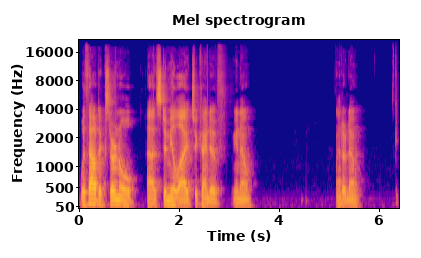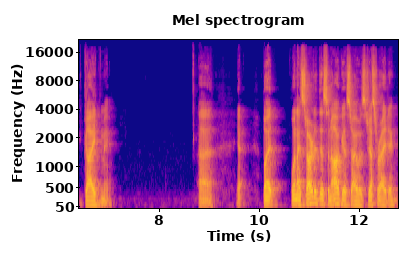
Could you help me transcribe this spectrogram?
without external uh, stimuli to kind of you know I don't know guide me. Uh, but when I started this in August, I was just writing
